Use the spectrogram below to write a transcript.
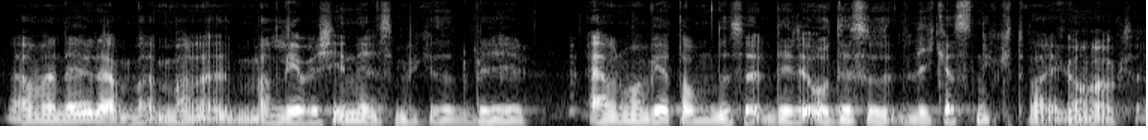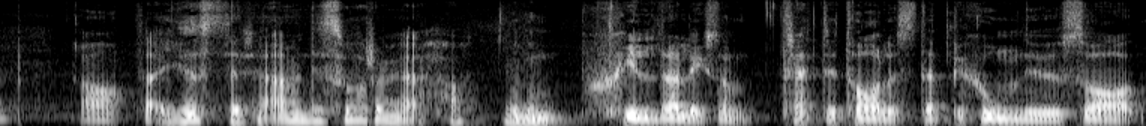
ja, men det är det. Man, man, man lever sig in i det så mycket så det blir, även om man vet om det, så det, och det är så lika snyggt varje gång också. Ja. Så här, just det, ja, men det är så de gör. Ja, Och de skildrar liksom 30-talets depression i USA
